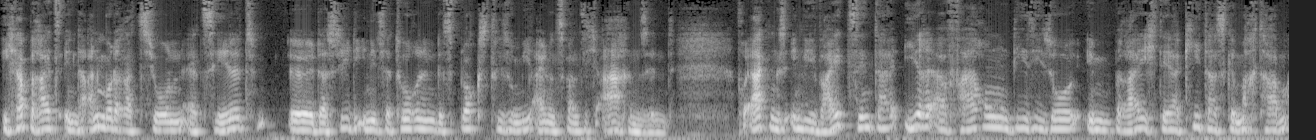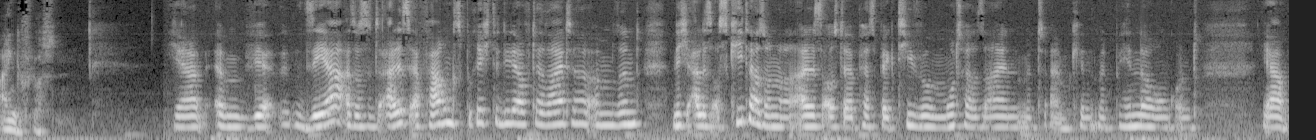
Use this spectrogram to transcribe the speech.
Ich habe bereits in der Anmoderation erzählt, äh, dass Sie die Initiatorinnen des Blogs Trisomie 21 Aachen sind. Frau Erkens, inwieweit sind da Ihre Erfahrungen, die Sie so im Bereich der Kitas gemacht haben, eingeflossen? Ja, ähm, wir sehr, also es sind alles Erfahrungsberichte, die da auf der Seite ähm, sind. Nicht alles aus Kita, sondern alles aus der Perspektive Mutter sein mit einem Kind mit Behinderung und ja,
